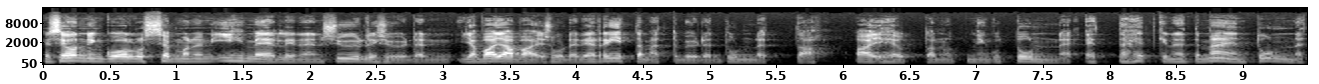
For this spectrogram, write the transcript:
Ja se on niin kuin ollut semmoinen ihmeellinen syyllisyyden ja vajavaisuuden ja riittämättömyyden tunnetta aiheuttanut niin kuin tunne, että hetkinen, että mä en tunne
